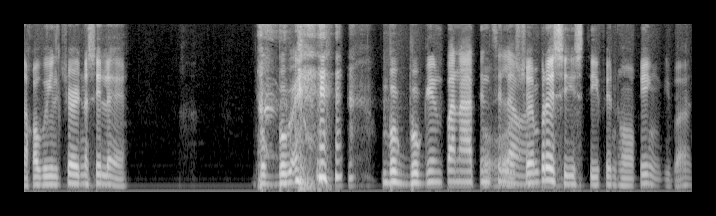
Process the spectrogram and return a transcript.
naka-wheelchair na sila eh. Bugbog Bugbugin pa natin Oo, sila. Syempre si Stephen Hawking, di ba?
